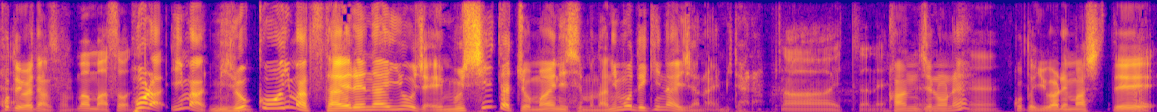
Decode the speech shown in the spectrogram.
こと言われたんですよ。まあまあそうね。ほら今魅力を今伝えれないようじゃ MC たちを前にしても何もできないじゃないみたいな。ああ言ってたね。感じのねうん。こと言われまして、はい。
